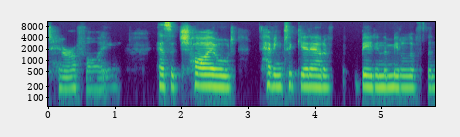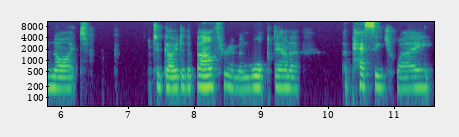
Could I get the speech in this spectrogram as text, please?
terrifying. As a child, having to get out of bed in the middle of the night to go to the bathroom and walk down a, a passageway,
